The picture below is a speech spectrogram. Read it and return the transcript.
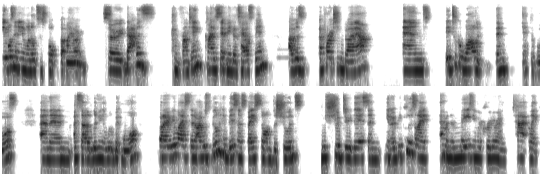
it wasn't anyone else's fault but my own. So that was confronting, kind of set me into a tailspin. I was approaching burnout and it took a while to then get divorced. And then I started living a little bit more. But I realized that I was building a business based on the shoulds. We should do this. And, you know, because I am an amazing recruiter and ta- like,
